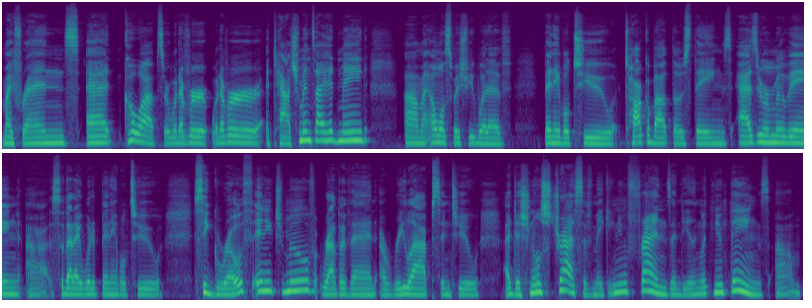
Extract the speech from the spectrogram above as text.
my friends at co-ops or whatever whatever attachments I had made. Um, I almost wish we would have been able to talk about those things as we were moving uh, so that I would have been able to see growth in each move rather than a relapse into additional stress of making new friends and dealing with new things. Um,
